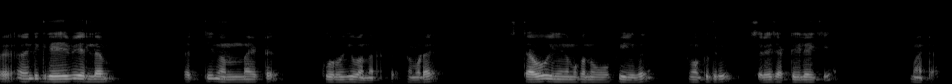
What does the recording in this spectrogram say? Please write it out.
അതിന്റെ ഗ്രേവി എല്ലാം പറ്റി നന്നായിട്ട് കുറുകി വന്നിട്ടുണ്ട്. നമ്മുടെ സ്റ്റൗ ഇനി നമുക്കൊന്ന് ഓഫ് ചെയ്ത് നമുക്കിതൊരു ചെറിയ ചട്ടിയിലേക്ക് മാറ്റാം.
